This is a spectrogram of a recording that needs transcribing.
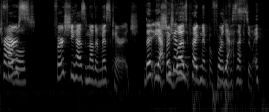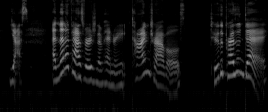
travels. first first she has another miscarriage The, yeah, she she was pregnant before the Yes. vasectomy. Yes. And then a past version of Henry time travels to the present day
